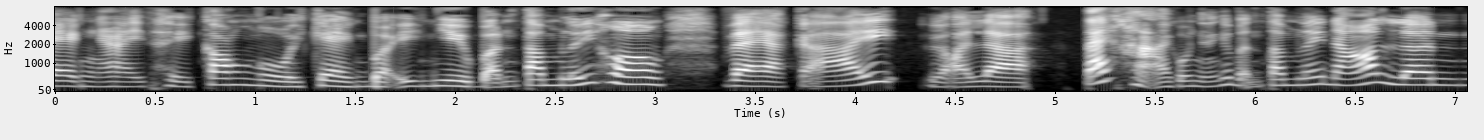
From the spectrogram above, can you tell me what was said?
càng ngày thì con người càng bị nhiều bệnh tâm lý hơn và cái gọi là tác hại của những cái bệnh tâm lý đó lên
